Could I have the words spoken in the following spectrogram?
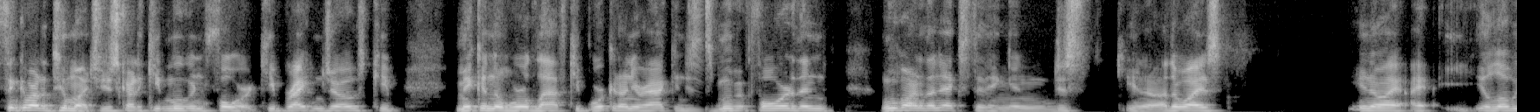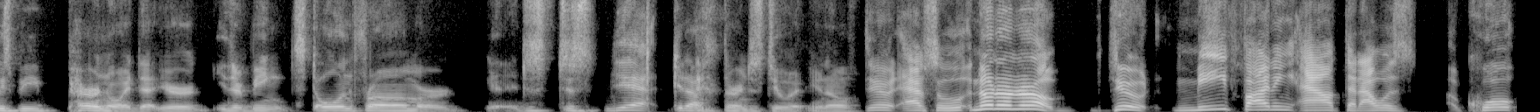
think about it too much. You just got to keep moving forward, keep writing jokes, keep making the world laugh, keep working on your act, and just move it forward. And then move on to the next thing, and just you know, otherwise you know, I, I you'll always be paranoid that you're either being stolen from or just just Yeah, get out there and just do it. You know. dude, absolutely. No, no, no, no, dude. Me finding out that I was uh, quote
